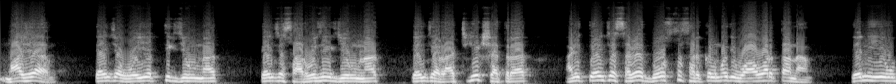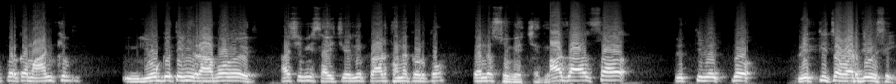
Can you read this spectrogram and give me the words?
माझ्या त्यांच्या वैयक्तिक जीवनात त्यांच्या सार्वजनिक जीवनात त्यांच्या राजकीय क्षेत्रात आणि त्यांच्या सगळ्या दोस्त सर्कलमध्ये वावरताना त्यांनी हे उपक्रम आणखी योग्य त्यांनी राबवावेत अशी मी साहित्याने प्रार्थना करतो. त्यांना शुभेच्छा देतो. आज असा व्यक्तिमत्व व्यक्तीचा वाढदिवस आहे.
